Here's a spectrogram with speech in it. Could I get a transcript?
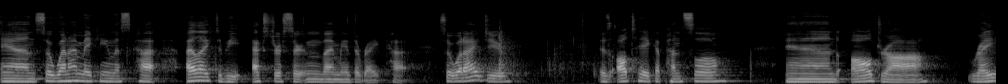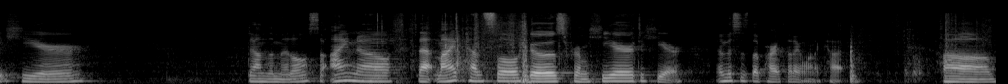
and so when I'm making this cut, I like to be extra certain that I made the right cut. So what I do is I'll take a pencil and I'll draw right here down the middle. So I know that my pencil goes from here to here. And this is the part that I want to cut. Um,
